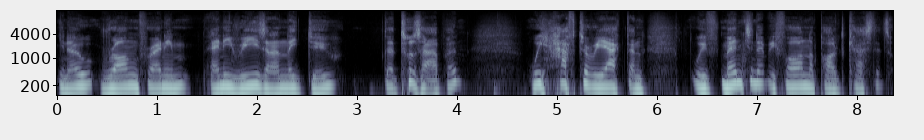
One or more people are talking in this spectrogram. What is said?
you know, wrong for any any reason, and they do, that does happen we have to react. And we've mentioned it before on the podcast. It's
